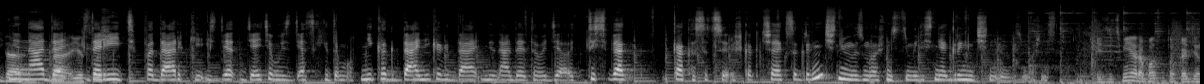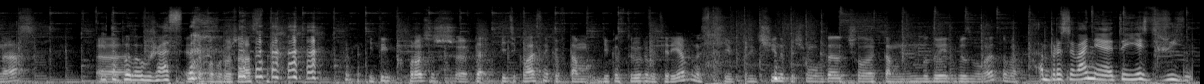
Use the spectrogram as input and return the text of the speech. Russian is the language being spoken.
Да, не надо да, я слышу. дарить подарки из де- детям из детских домов. Никогда, никогда не надо этого делать. Ты себя как ассоциируешь? Как человек с ограниченными возможностями или с неограниченными возможностями? И с детьми я работал только один раз. Это Э, было ужасно. Это было ужасно. И ты просишь э, пя- пятиклассников там деконструировать ревность и причины, почему вот этот человек там на дуэль вызвал этого. Образование — это и есть жизнь.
